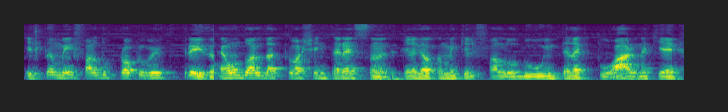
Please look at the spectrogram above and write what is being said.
ele também fala do próprio VT3. É uma dualidade que eu achei interessante. É legal também que ele falou do intelectuário, né, que é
